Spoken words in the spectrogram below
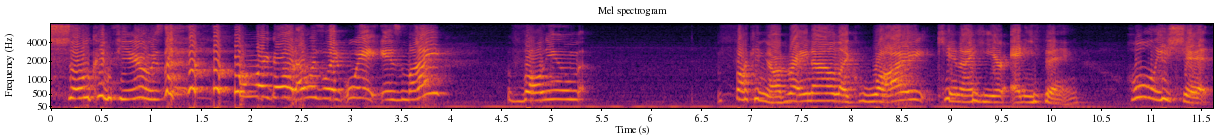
So confused. oh my god, I was like, wait, is my volume fucking up right now? Like, why can't I hear anything? Holy shit.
